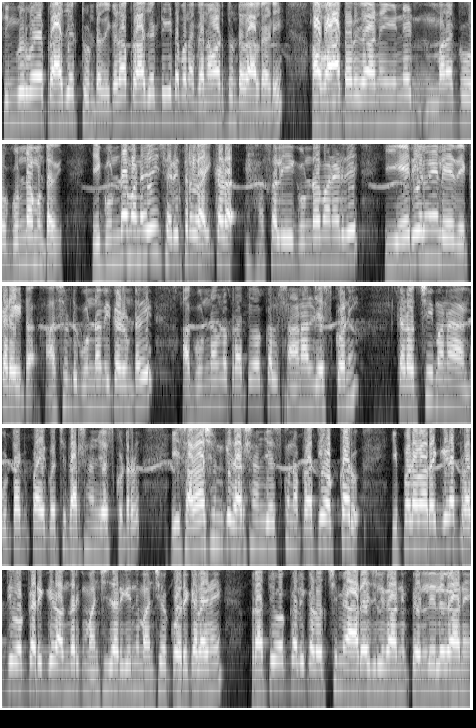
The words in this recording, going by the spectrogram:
సింగూరు పోయే ప్రాజెక్ట్ ఉంటుంది. ఇక్కడ ఆ ప్రాజెక్ట్ గిట్ట మనకు కనబడుతుంటుంది ఆల్రెడీ ఆ వాటర్ కానీ ఇన్ని మనకు గుండం ఉంటుంది. ఈ గుండం అనేది చరిత్రలో. ఇక్కడ అసలు ఈ గుండం అనేది ఈ ఏరియాలోనే లేదు ఇక్కడ ఇట. అసలు గుండం ఇక్కడ ఉంటుంది. ఆ గుండంలో ప్రతి ఒక్కరు స్నానాలు చేసుకొని ఇక్కడ వచ్చి మన గుట్టకి పైకి వచ్చి దర్శనం చేసుకుంటారు. ఈ సదాశివునికి దర్శనం చేసుకున్న ప్రతి ఒక్కరు ఇప్పటి వరకు కూడా ప్రతి ఒక్కరికి కూడా అందరికి మంచి జరిగింది మంచిగా కోరికలైనాయి ప్రతి ఒక్కరు ఇక్కడ వచ్చి మ్యారేజ్లు కానీ పెళ్ళిళ్ళు కానీ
